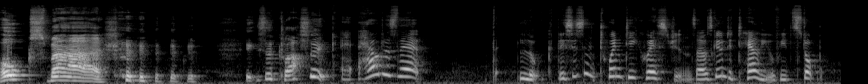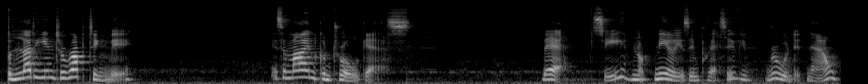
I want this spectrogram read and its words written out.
Hulk smash! it's a classic. How does that. Th- Look, this isn't 20 questions. I was going to tell you if you'd stop bloody interrupting me. It's a mind control gas. There, see? Not nearly as impressive. You've ruined it now.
